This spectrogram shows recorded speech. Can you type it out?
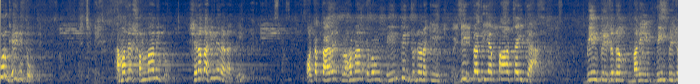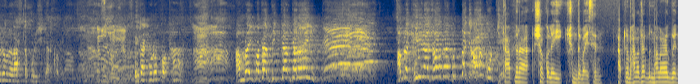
বড় ঘৃণিত আমাদের সম্মানিত সেনাবাহিনীরা নাকি, অর্থাৎ তারেক রহমান এবং বিএনপির জন্য নাকি জিব্বা দিয়া পা চাইটা বিএনপির জন্য মানে বিএনপির জন্য রাস্তা পরিষ্কার করে। এটা কোনো কথা? আমরা এই কথার ধিক্কার জানাই। আমরা ঘৃণা সহকারে প্রত্যাখ্যান করছি। আপনারা সকলেই শুনতে পাইছেন। আপনারা ভালো থাকবেন ভালো রাখবেন।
